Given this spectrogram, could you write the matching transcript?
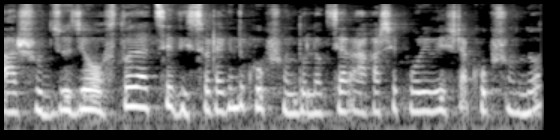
আর সূর্য যে অস্ত যাচ্ছে, দৃশ্যটা কিন্তু খুব সুন্দর লাগছে। আর আকাশের পরিবেশটা খুব সুন্দর।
